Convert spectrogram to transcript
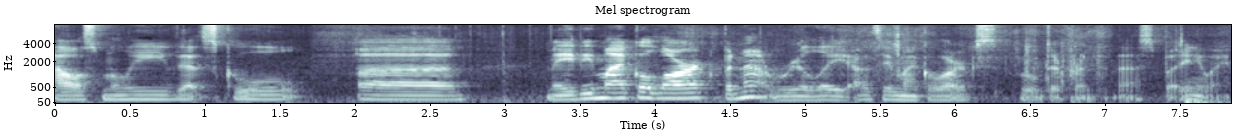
Alice Maleev, that school. Uh, maybe Michael Lark, but not really. I would say Michael Lark's a little different than this. But anyway,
